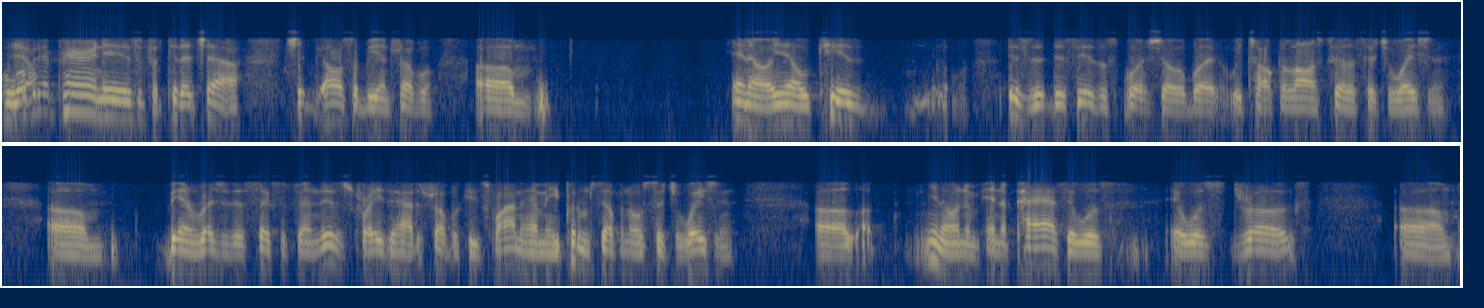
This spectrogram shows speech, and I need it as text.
Whoever that parent is for, to that child should be, also be in trouble. Um, you know, you know, kids. This is a, this is a sports show, but we're talking Lawrence Taylor situation. Um, being registered as sex offender. This is crazy how the trouble keeps finding him. He put himself in those situations. Uh, you know, in the, in the past it was it was drugs, um,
